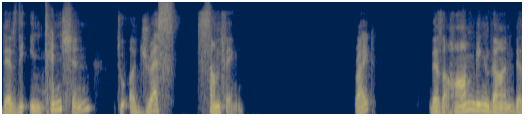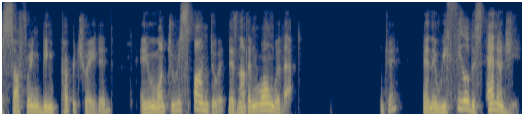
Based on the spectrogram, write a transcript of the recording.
There's the intention to address something, right? there's a harm being done, there's suffering being perpetrated, and we want to respond to it. There's nothing wrong with that. Okay? And then we feel this energy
